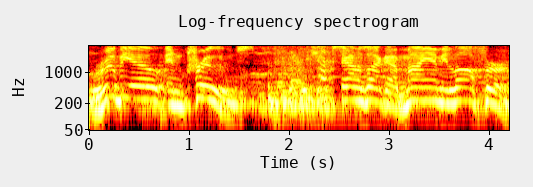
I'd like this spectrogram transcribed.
Rubio and Cruz. Sounds like a Miami law firm.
